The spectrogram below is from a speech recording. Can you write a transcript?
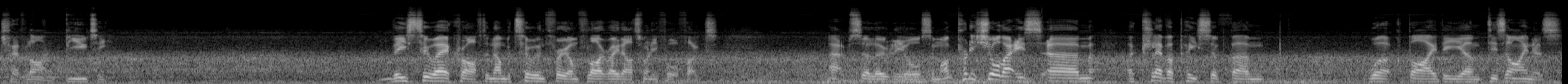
Trevline, beauty. These two aircraft are number two and three on Flight Radar 24, folks. Absolutely awesome. I'm pretty sure that is um, a clever piece of um, work by the um, designers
